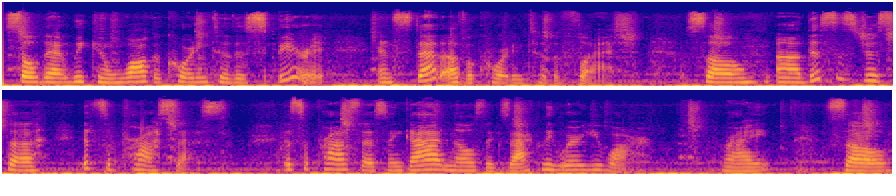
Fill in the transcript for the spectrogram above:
so that we can walk according to the Spirit instead of according to the flesh. So, uh, this is just a, it's a process. It's a process, and God knows exactly where you are, right? So,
